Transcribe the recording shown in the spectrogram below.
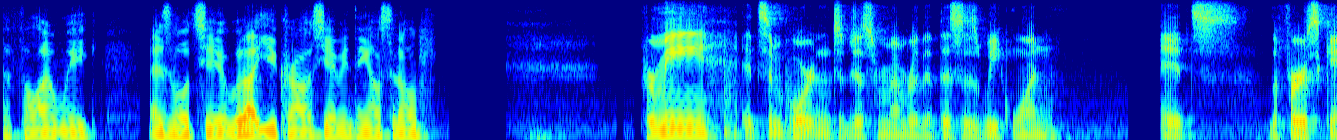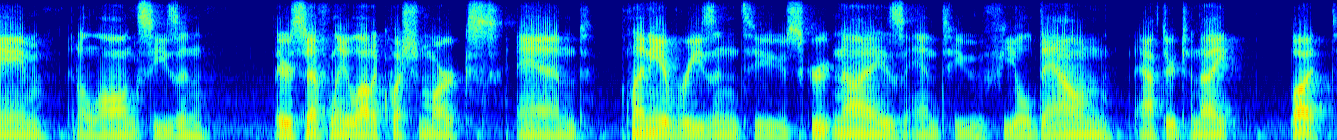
the following week as well, too. What about you, Carlos? Do you have anything else at all? For me, it's important to just remember that this is week one. It's the first game in a long season. There's definitely a lot of question marks and plenty of reason to scrutinize and to feel down after tonight. But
